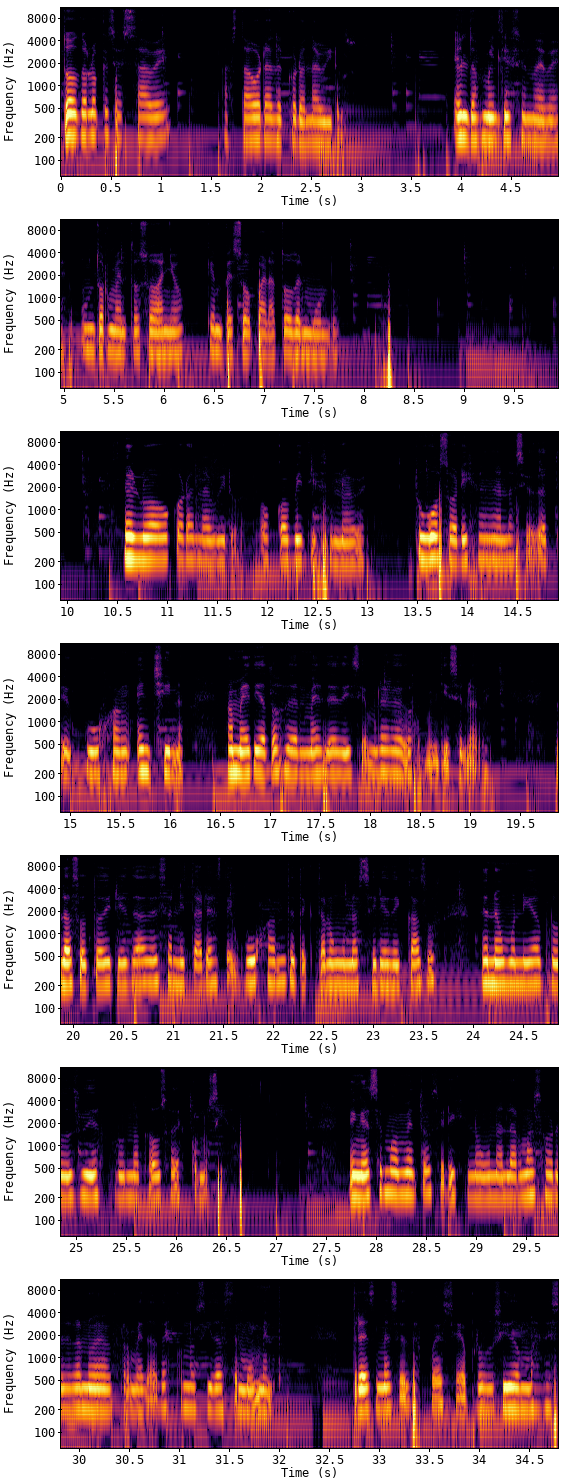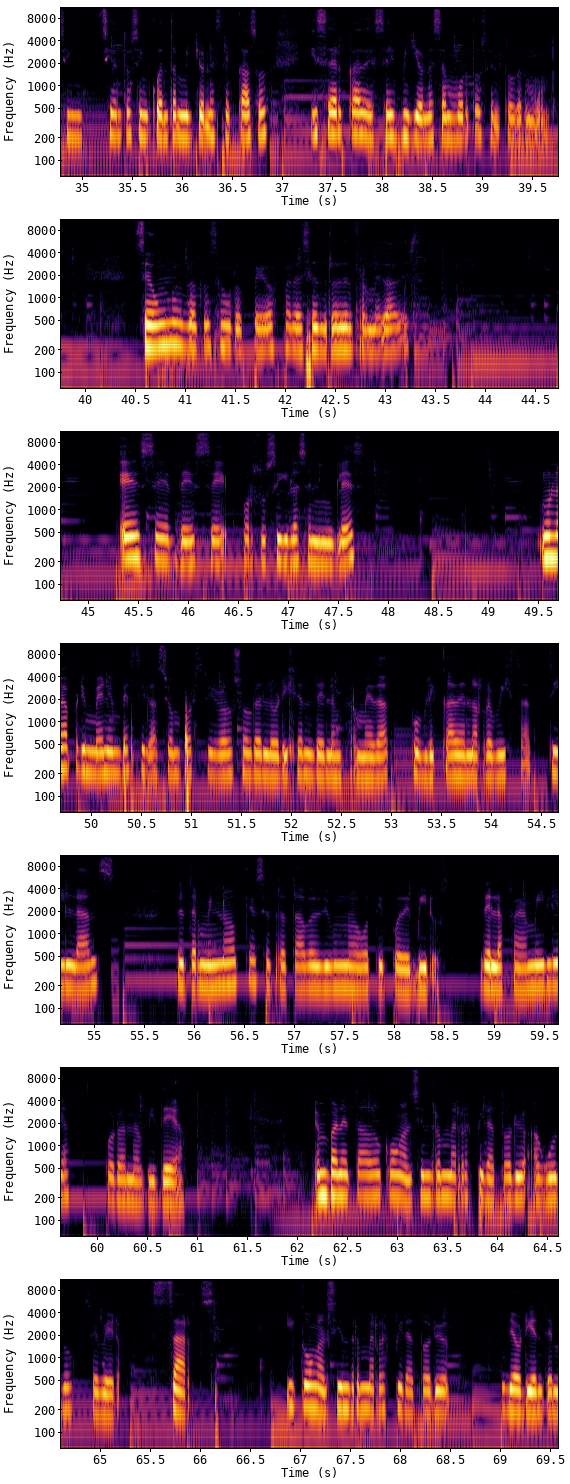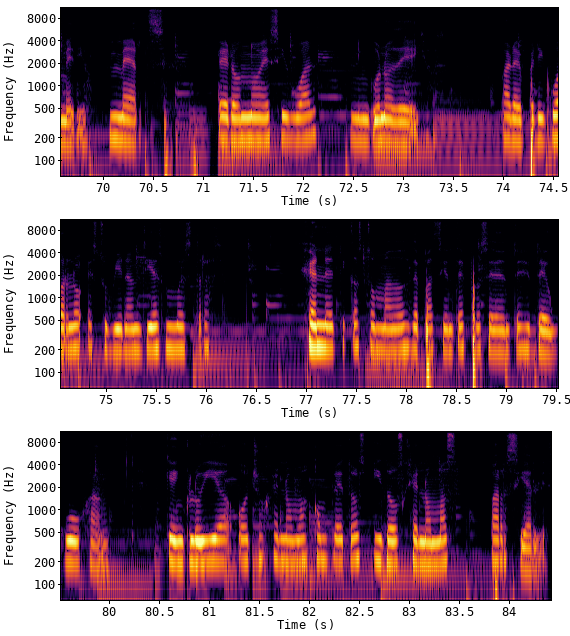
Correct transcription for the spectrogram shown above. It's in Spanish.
todo lo que se sabe hasta ahora del coronavirus. El 2019, un tormentoso año que empezó para todo el mundo. El nuevo coronavirus o COVID-19 tuvo su origen en la ciudad de Wuhan, en China, a mediados del mes de diciembre de 2019. Las autoridades sanitarias de Wuhan detectaron una serie de casos de neumonía producidos por una causa desconocida. En ese momento se originó una alarma sobre la nueva enfermedad desconocida hasta el momento. Tres meses después se ha producido más de 150 millones de casos y cerca de 6 millones de muertos en todo el mundo, según los datos europeos para el Centro de Enfermedades. SDC por sus siglas en inglés. Una primera investigación posterior sobre el origen de la enfermedad, publicada en la revista T-Lance, determinó que se trataba de un nuevo tipo de virus de la familia Coronavidea, empanetado con el síndrome respiratorio agudo severo, SARS, y con el síndrome respiratorio de Oriente Medio, MERS, pero no es igual a ninguno de ellos. Para averiguarlo estuvieron 10 muestras genéticas tomadas de pacientes procedentes de Wuhan, que incluía 8 genomas completos y 2 genomas parciales.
